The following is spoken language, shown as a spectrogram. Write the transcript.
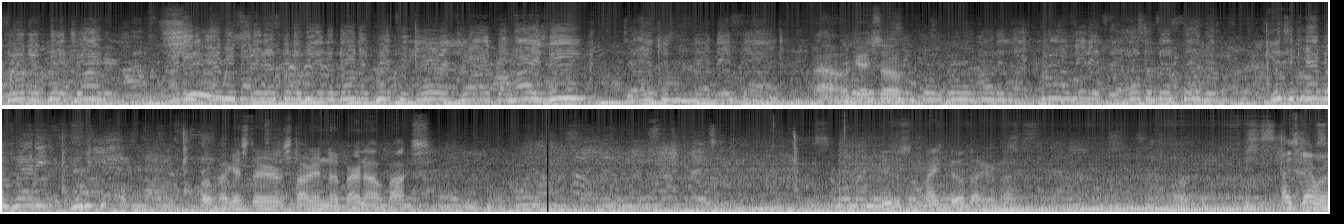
Donut pit drivers, I need everybody that's going to be in the donut pit to go and drive behind me. The entrance is on this side. Oh, okay, so Going on in like five minutes. It opens at seven. Get your cameras ready. Here we go. oh, I guess they're starting the burnout box. These are some nice builds out here, man. Oh, nice camera.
